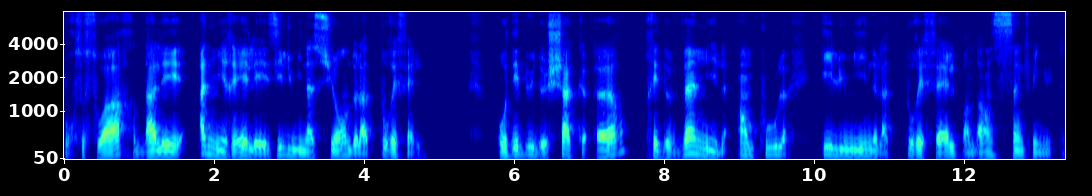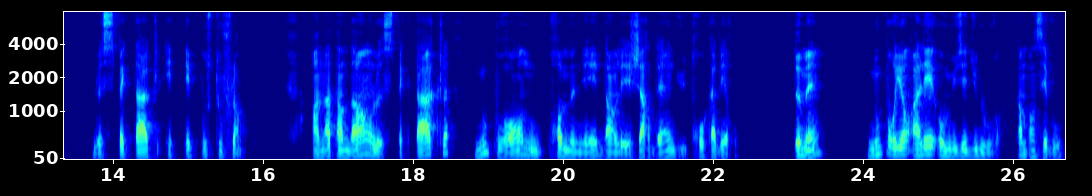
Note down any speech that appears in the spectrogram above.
pour ce soir d'aller admirer les illuminations de la tour Eiffel? Au début de chaque heure, près de vingt mille ampoules illuminent la tour Eiffel pendant cinq minutes. Le spectacle est époustouflant. En attendant le spectacle, nous pourrons nous promener dans les jardins du Trocadéro. Demain, nous pourrions aller au musée du Louvre. Qu'en pensez-vous?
